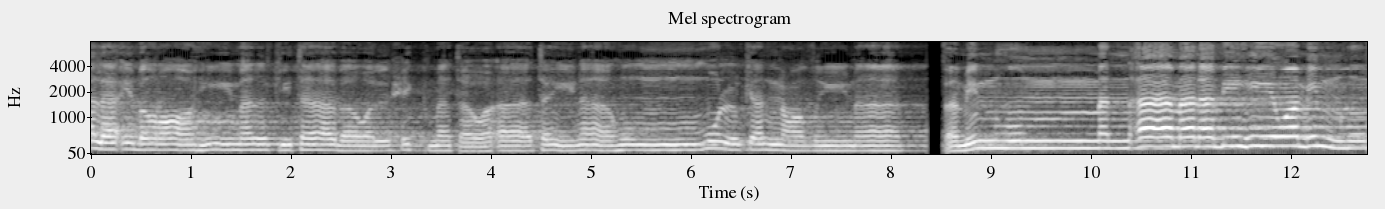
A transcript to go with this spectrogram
آل إبراهيم الكتاب والحكمة وآتيناهم ملكا عظيما فمنهم من آمن به ومنهم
